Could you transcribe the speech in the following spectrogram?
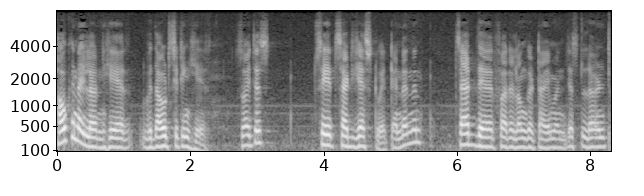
how can I learn here without sitting here? So I just said said yes to it, and then, then sat there for a longer time and just learned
